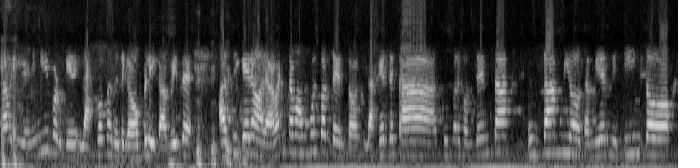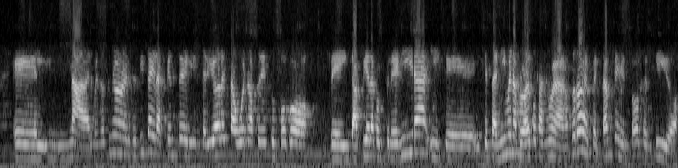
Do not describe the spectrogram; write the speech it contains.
Sabri, vení, porque las cosas se te complican, ¿viste? Así que no, la verdad que estamos muy contentos. La gente está súper contenta. Un cambio también distinto. El- nada, el mendocino lo necesita y la gente del interior está bueno hacer esto un poco de hincapié a la coctelería y que, que se animen a probar cosas nuevas. Nosotros expectantes en todo sentido.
